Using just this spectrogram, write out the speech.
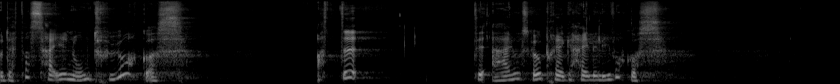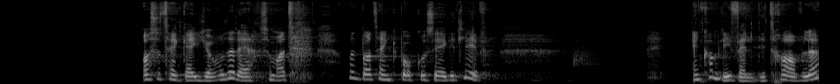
Og dette sier noe om trua vår. At det, det jo, skal jo prege hele livet vårt. Og så tenker jeg, gjør det det? Som at man bare tenker på vårt eget liv. En kan bli veldig travle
